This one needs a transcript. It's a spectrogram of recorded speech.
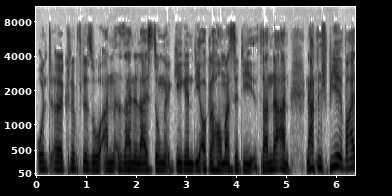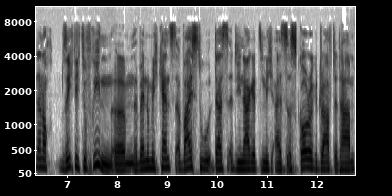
und äh, knüpfte so an seine Leistung gegen die Oklahoma City Thunder an. Nach dem Spiel war er dann auch sichtlich zufrieden. Ähm, wenn du mich kennst, weißt du, dass die Nuggets mich als Scorer gedraftet haben.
